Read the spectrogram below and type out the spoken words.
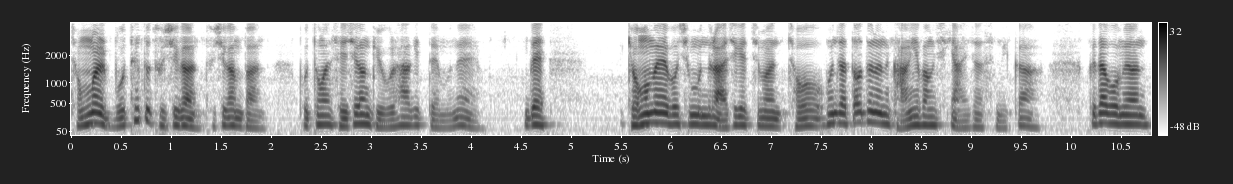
정말 못해도 2시간, 2시간 반, 보통 한 3시간 교육을 하기 때문에 근데 경험해 보신 분들은 아시겠지만 저 혼자 떠드는 강의 방식이 아니지 않습니까? 그러다 보면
